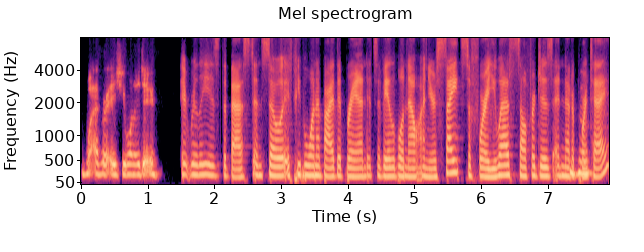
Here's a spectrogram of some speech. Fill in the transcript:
whatever it is you want to do. It really is the best. And so if people want to buy the brand, it's available now on your site, Sephora US, Selfridges, and Net-a-Porter. Mm-hmm.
